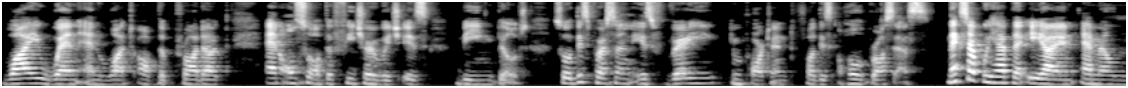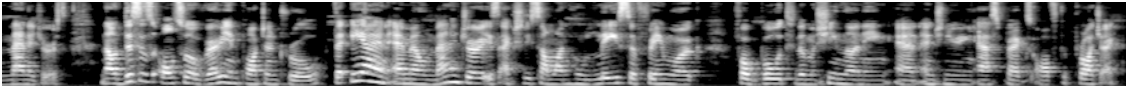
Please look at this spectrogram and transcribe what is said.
why when and what of the product and also of the feature which is being built. So this person is very important for this whole process. Next up, we have the AI and ML managers. Now, this is also a very important role. The AI and ML manager is actually someone who lays the framework for both the machine learning and engineering aspects of the project.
